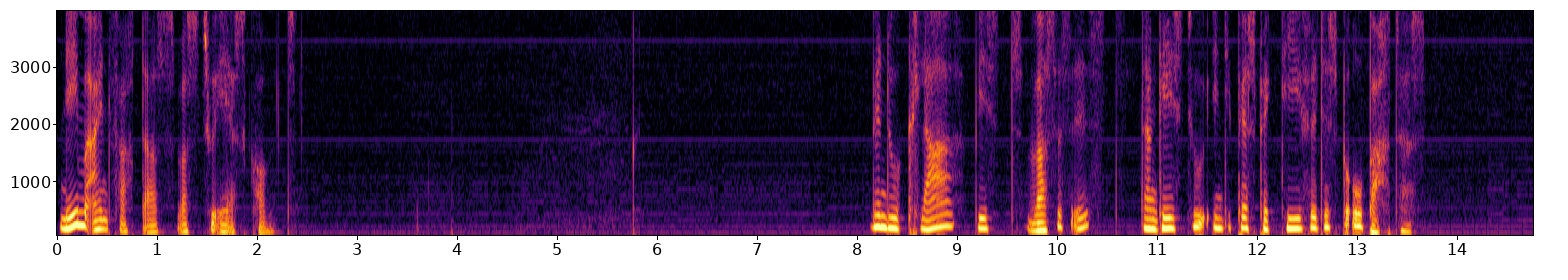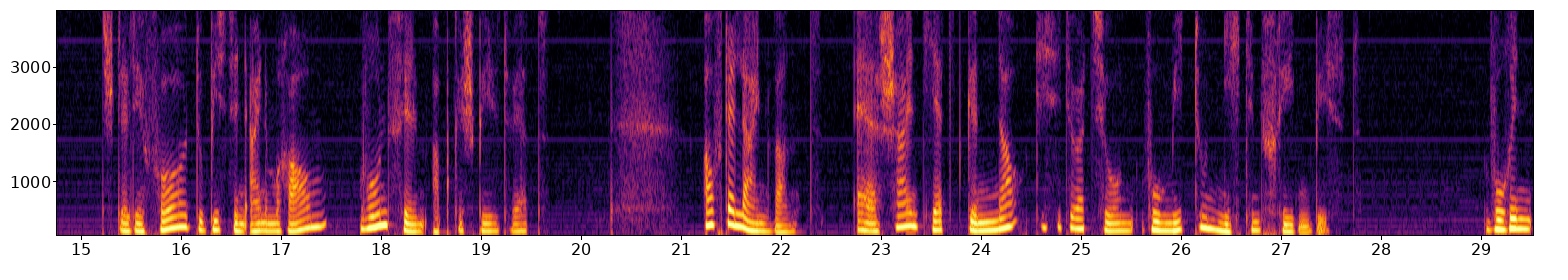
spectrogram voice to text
Nimm einfach das, was zuerst kommt. Wenn du klar bist, was es ist, dann gehst du in die Perspektive des Beobachters. Stell dir vor, du bist in einem Raum, wo ein Film abgespielt wird. Auf der Leinwand erscheint jetzt genau die Situation, womit du nicht im Frieden bist worin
